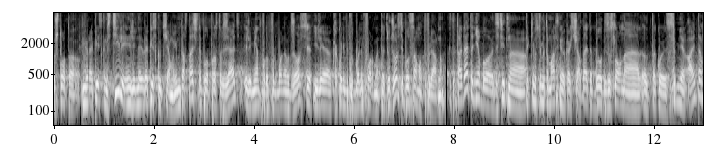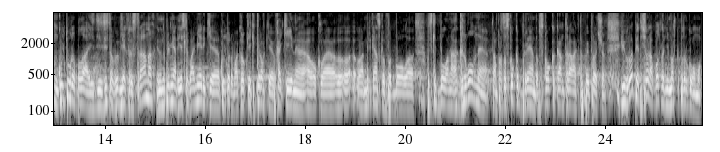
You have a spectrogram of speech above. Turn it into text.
что-то в европейском стиле или на европейскую тему, им достаточно было просто взять элемент футбольного джорси или какой-нибудь футбольной формы. То есть ну, джорси был самым популярным. Тогда это не было действительно таким инструментом маркетинга, как сейчас. Да, это был, безусловно, такой сувенир айтем. Культура была действительно в некоторых странах. Например, если в Америке культура вокруг экипировки хоккейной, около американского футбола, баскетбола, она огромная. Там просто сколько брендов, сколько контрактов и прочего. В Европе это все работало немножко по-другому.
